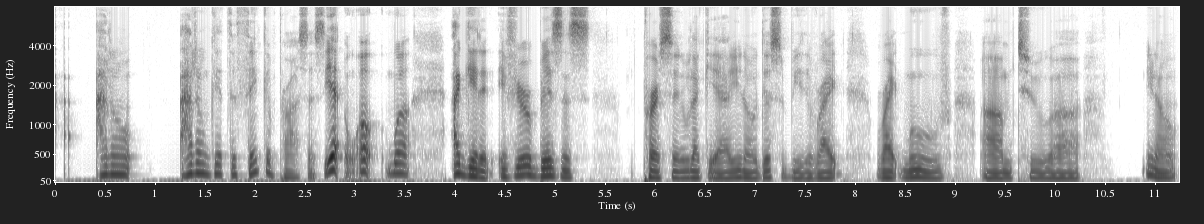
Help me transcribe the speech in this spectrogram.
I, I don't I don't get the thinking process. Yeah, well, well, I get it. If you're a business person, like, yeah, you know, this would be the right right move um, to, uh, you know,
